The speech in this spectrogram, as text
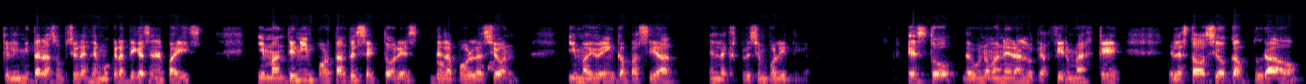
que limita las opciones democráticas en el país y mantiene importantes sectores de la población y mayor incapacidad en la expresión política. Esto, de alguna manera, lo que afirma es que el Estado ha sido capturado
